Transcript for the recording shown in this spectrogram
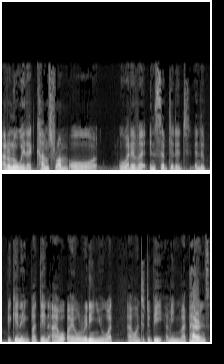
I don't know where that comes from or whatever incepted it in the beginning, but then I, I already knew what I wanted to be. I mean, my parents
